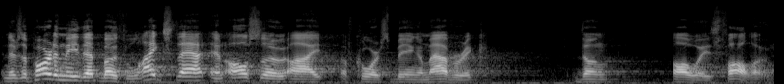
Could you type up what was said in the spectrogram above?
And there's a part of me that both likes that and also I, of course, being a maverick, don't always follow.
